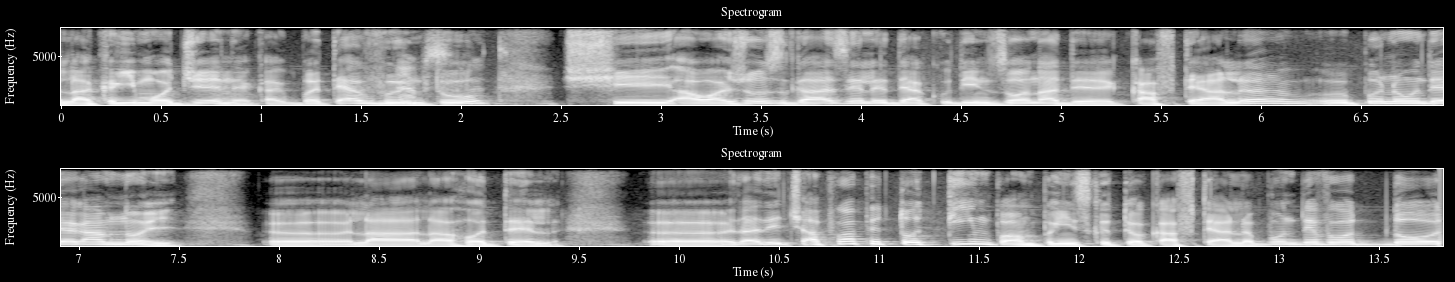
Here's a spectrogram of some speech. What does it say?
lacrimogene, care bătea vântul Absolut. și au ajuns gazele de, din zona de cafteală până unde eram noi. Uh, la, la hotel. Uh, da, deci aproape tot timpul am prins câte o cafteală. Bun, de vreo două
